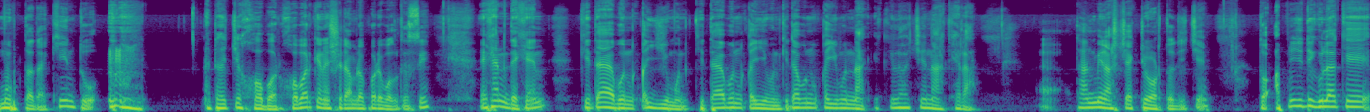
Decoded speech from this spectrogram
মুক্তাদা। কিন্তু এটা হচ্ছে খবর। খবর কেন সেটা আমরা পরে বলতেছি। এখানে দেখেন, কিতাবুন কাইয়ুমুন কিতাবুন কাইয়ুমুন কিতাবুন কাইয়ুমুন না, এগুলো হচ্ছে নাখেরা। তানবিন আসছে, একটি অর্থ দিচ্ছে। তো আপনি যদি এগুলাকে,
